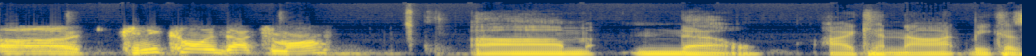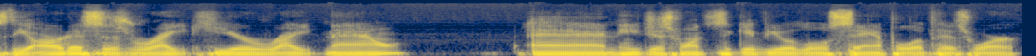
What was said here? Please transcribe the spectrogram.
Uh, can you call me back tomorrow? Um, no, I cannot because the artist is right here, right now, and he just wants to give you a little sample of his work.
